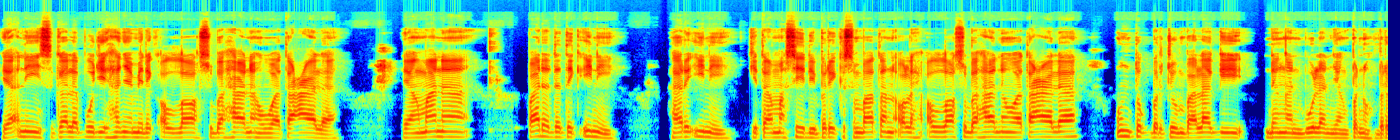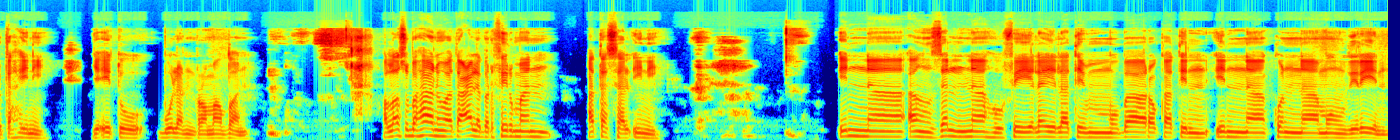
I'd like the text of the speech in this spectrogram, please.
Yakni segala puji hanya milik Allah Subhanahu wa taala. Yang mana pada detik ini, hari ini kita masih diberi kesempatan oleh Allah Subhanahu wa taala untuk berjumpa lagi dengan bulan yang penuh berkah ini, yaitu bulan Ramadan. Allah Subhanahu wa taala berfirman atas hal ini. Inna anzalnahu fi lailatin mubarakatin inna kunna munzirin.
